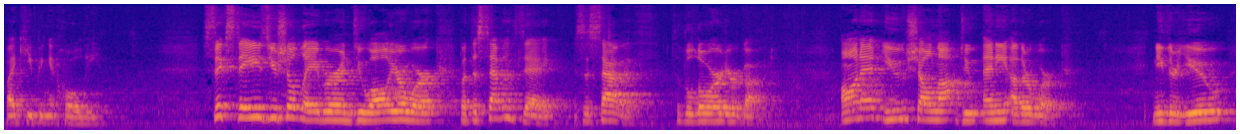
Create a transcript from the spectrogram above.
by keeping it holy. Six days you shall labor and do all your work, but the seventh day is the Sabbath to the Lord your God. On it you shall not do any other work. Neither you,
